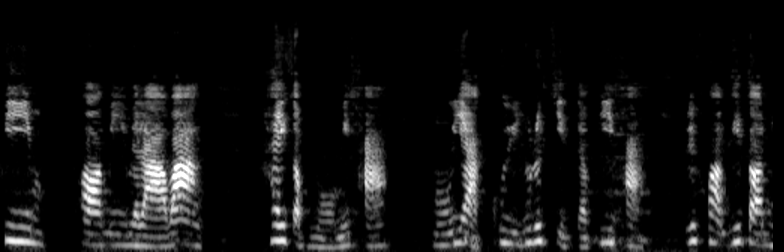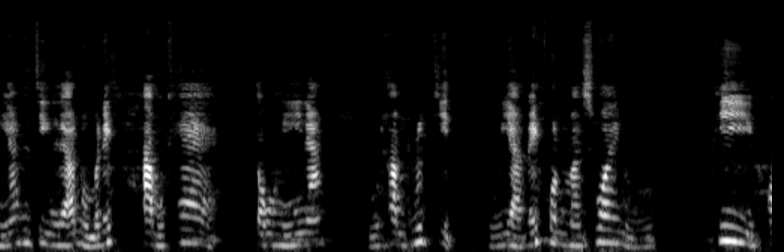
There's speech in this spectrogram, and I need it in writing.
พี่พอมีเวลาว่างให้กับหนูไหมคะ หนูอยากคุยธุรกิจกับพี่ค่ะ ด้วยความที่ตอนนี้จริงๆแล้วหนูไม่ได้ทำแค่ตรงนี้นะ หนูทำธุรกิจ หนูอยากได้คนมาช่วยหนู พี่พอ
